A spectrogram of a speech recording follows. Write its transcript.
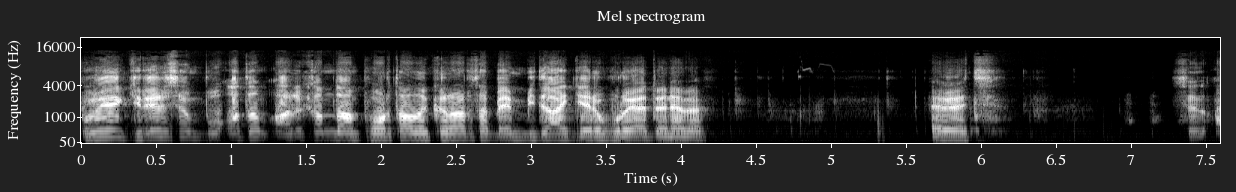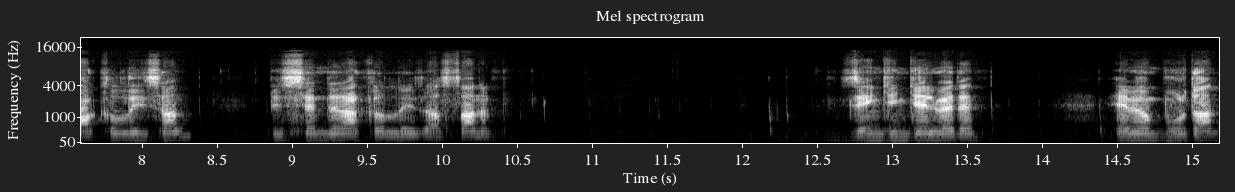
Buraya girersem bu adam arkamdan portalı kırarsa ben bir daha geri buraya dönemem. Evet. Sen akıllıysan biz senden akıllıyız aslanım. Zengin gelmeden hemen buradan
